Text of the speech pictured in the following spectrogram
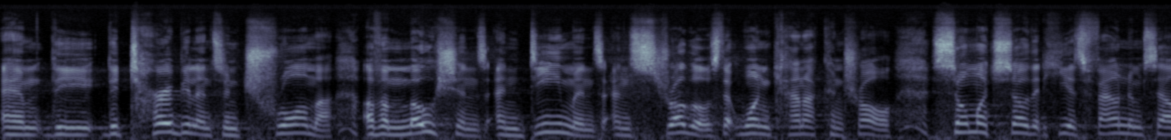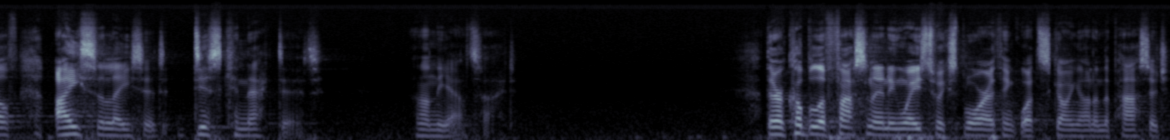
um, the, the turbulence and trauma of emotions and demons and struggles that one cannot control. So much so that he has found himself isolated, disconnected, and on the outside. There are a couple of fascinating ways to explore, I think, what's going on in the passage.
